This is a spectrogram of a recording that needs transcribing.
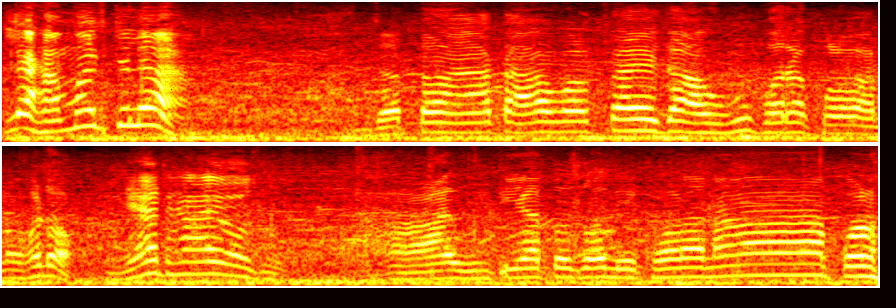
એટલે સમજ કે લે? જતો આ તા વળતા જા હું ફરક પડવાનો હડો. નેઠ આવ્યો છું. હા ઊંટિયા તો જો દેખવાના ના પણ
